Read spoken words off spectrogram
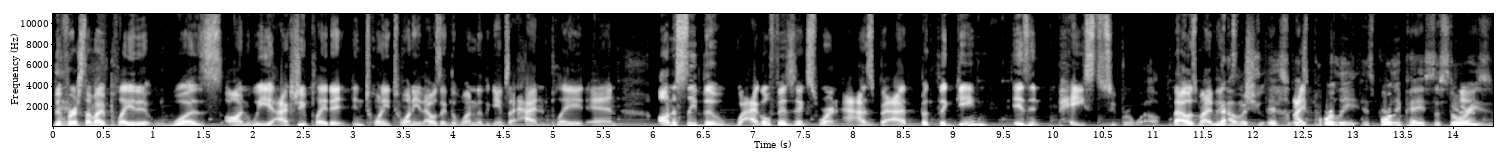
the first time I played it was on Wii. I actually played it in 2020. That was like the one of the games I hadn't played, and honestly, the waggle physics weren't as bad, but the game isn't paced super well. That was my biggest No, it's issue. it's, I- it's poorly it's poorly paced. The story's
